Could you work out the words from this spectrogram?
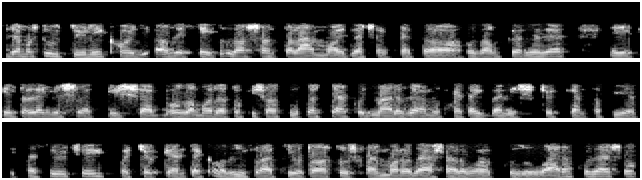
de most úgy tűnik, hogy azért szép lassan talán majd lecsenkhet a hozamkörnyezet. Egyébként a legfrissebb hozamadatok is azt mutatják, hogy már az elmúlt hetekben is csökkent a piaci feszültség, vagy csökkentek az infláció tartós fennmaradására vonatkozó várakozások.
